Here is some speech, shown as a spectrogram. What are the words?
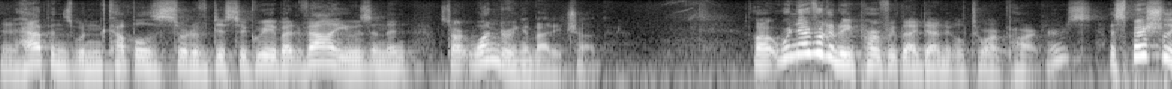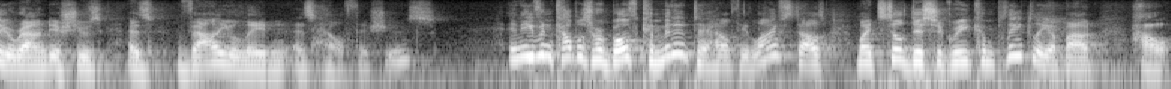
It happens when couples sort of disagree about values and then start wondering about each other. Uh, we're never going to be perfectly identical to our partners, especially around issues as value laden as health issues. And even couples who are both committed to healthy lifestyles might still disagree completely about how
